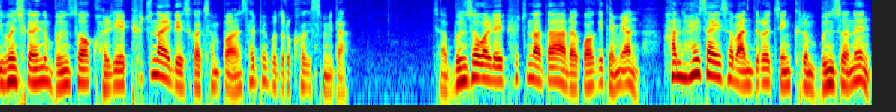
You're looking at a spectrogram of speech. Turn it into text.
이번 시간에는 문서 관리의 표준화에 대해서 같이 한번 살펴보도록 하겠습니다. 자, 문서 관리의 표준화다라고 하게 되면 한 회사에서 만들어진 그런 문서는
